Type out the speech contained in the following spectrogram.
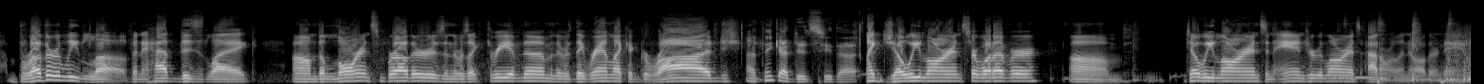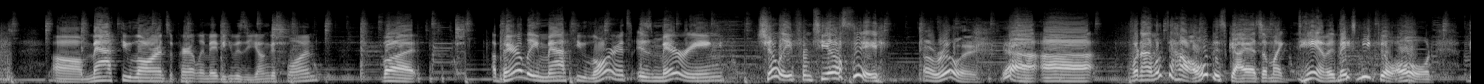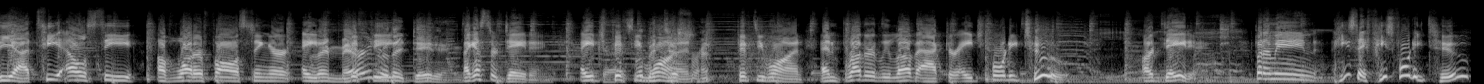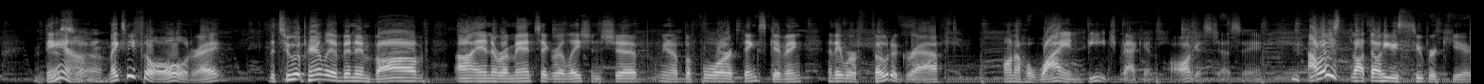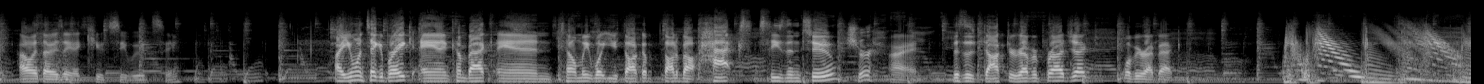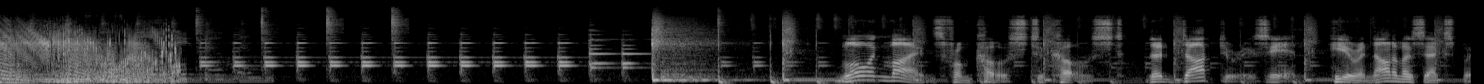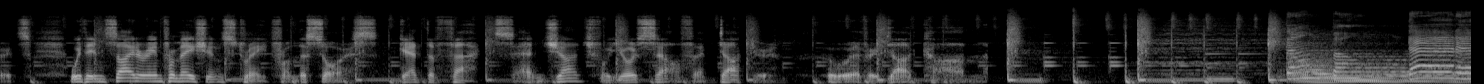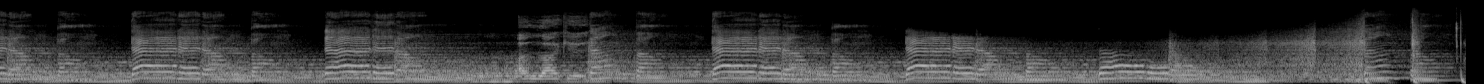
Brotherly Love, and it had these like um, the Lawrence brothers, and there was like three of them, and there was they ran like a garage, I think I did see that. like Joey Lawrence or whatever. Um, Joey Lawrence and Andrew Lawrence. I don't really know all their names. Um, Matthew Lawrence, apparently maybe he was the youngest one, but apparently Matthew Lawrence is marrying Chili from TLC. Oh, really? Yeah. Uh, when I looked at how old this guy is, I'm like, damn, it makes me feel old. The uh, TLC of Waterfall singer, age Are they married 50, or are they dating? I guess they're dating. Age Okay, it's a little bit 51. 51. And Brotherly Love actor, age 42, are dating. But I mean, he's a, he's 42? Damn. so. Makes me feel old, right? The two apparently have been involved uh, in a romantic relationship, you know, before Thanksgiving, and they were photographed on a Hawaiian beach back in August, Jesse. I always thought, thought he was super cute. I always thought he was like a cutesy wootsy. All right, you want to take a break and come back and tell me what you thought thought about Hacks season two? Sure. All right. This is Doctor Whoever Project. We'll be right back. Blowing minds from coast to coast. The doctor is in. Hear anonymous experts with insider information straight from the source. Get the facts and judge for yourself at drwhoever.com. I like it.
